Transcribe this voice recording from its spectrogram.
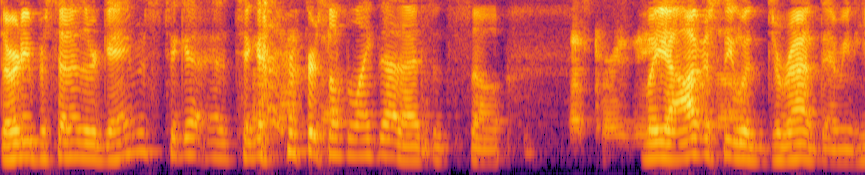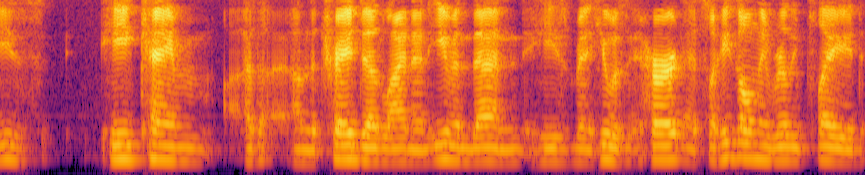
thirty percent of their games to get uh, together or something like that. That's it's so. That's crazy. But yeah, obviously with Durant, I mean he's he came on the trade deadline, and even then he's been he was hurt, and so he's only really played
